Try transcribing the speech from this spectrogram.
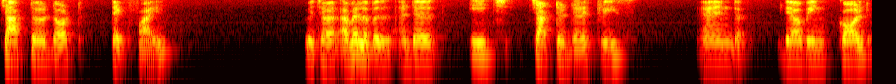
chapter.tex file which are available under each chapter directories and they are being called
